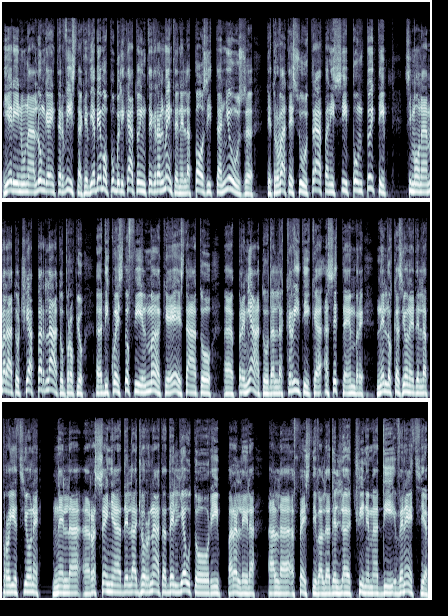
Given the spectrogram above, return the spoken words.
Ieri in una lunga intervista che vi abbiamo pubblicato integralmente nell'apposita news che trovate su trapanissi.it, Simona Malato ci ha parlato proprio eh, di questo film che è stato eh, premiato dalla critica a settembre nell'occasione della proiezione nella rassegna della giornata degli autori parallela al Festival del Cinema di Venezia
